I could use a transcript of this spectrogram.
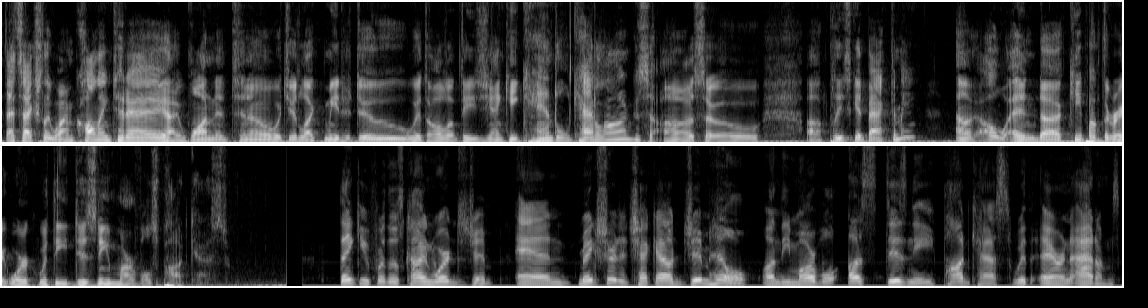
that's actually why I'm calling today. I wanted to know what you'd like me to do with all of these Yankee Candle catalogs. Uh, so uh, please get back to me. Uh, oh, and uh, keep up the great work with the Disney Marvels podcast. Thank you for those kind words, Jim. And make sure to check out Jim Hill on the Marvelous Disney podcast with Aaron Adams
